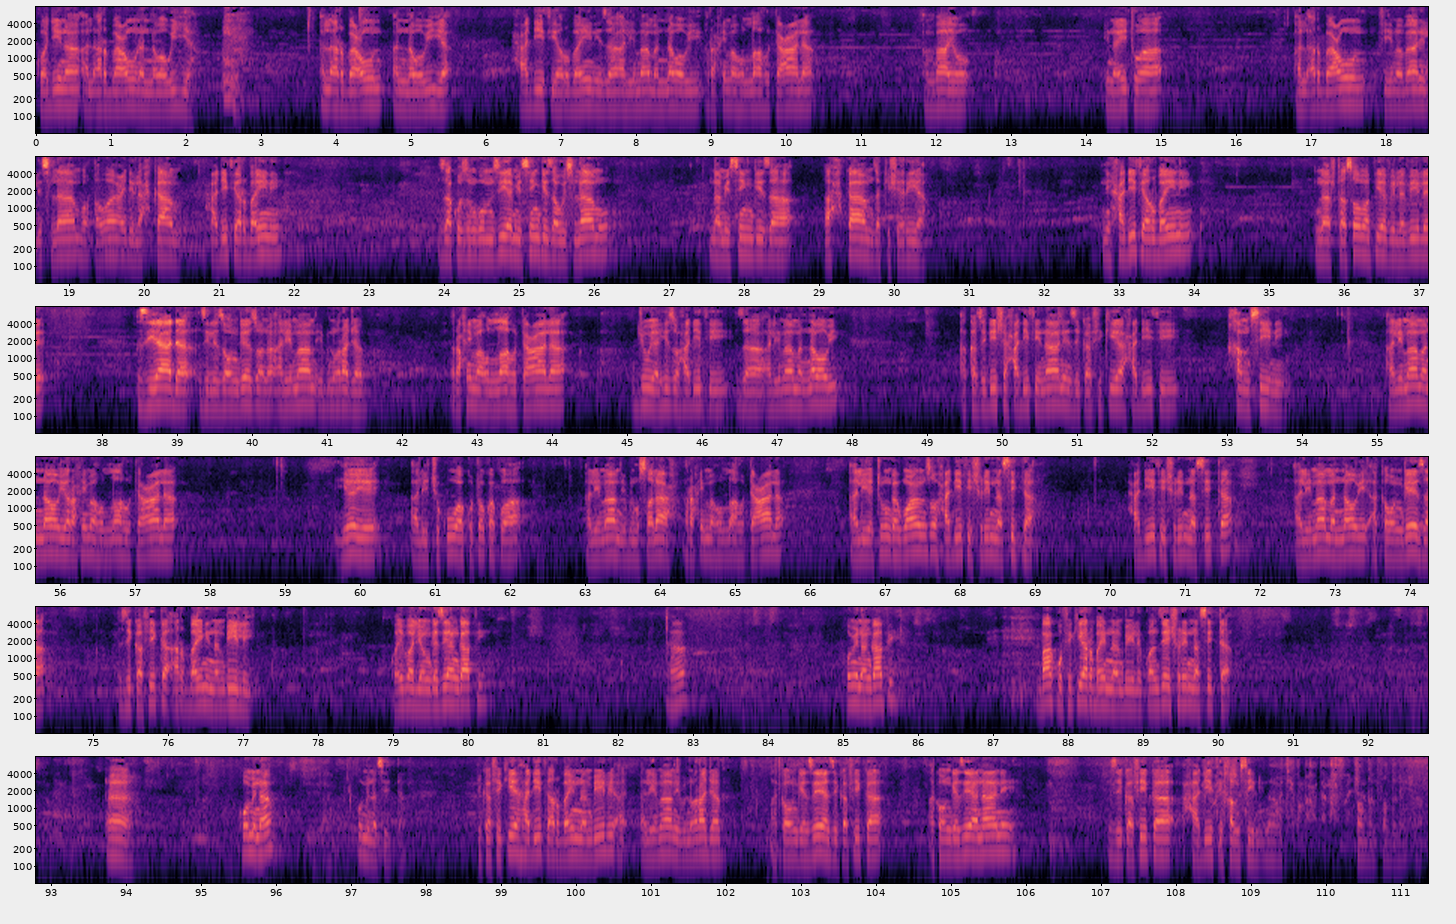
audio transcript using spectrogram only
kwa jina al-arba'un an-nawawiyya. Al-arba'un an-nawawiyya hadithi 40 za al-Imam an-Nawawi rahimahullahu ta'ala ambayo inaitwa al-arba'un fi mabani al-islam wa qawaid al-ahkam. Hadithi 40 za kuzungumzia misingi za Uislamu na misingi za ahkam za kisheria. Ni hadithi 40 na tutasoma pia vile vile ziada zilizoongezwa na alimam Ibn Rajab rahimahullahu ta'ala juu ya hizo hadithi za alimam an-Nawawi. Akazidisha hadithi nane zikafikia hadithi hamsini Al-Imam An-Nawawi rahimahullahu ta'ala yeye alichukua kutoka kwa Al-Imam Ibn Salah rahimahullahu ta'ala aliyetunga mwanzo hadithi 26 hadithi 26 Al-Imam An-Nawawi akaongeza zikafika 42 kwa hivyo aliongezea ngapi kumi na ngapi? Mpaka kufikia 42 kuanzia 26 eh kumi na? Kumi na sita. Ikafikia hadithi 42 al-Imam Ibn Rajab akaongezea zikafika akaongezea nane zikafika hadithi 50 na tafadhali tafadhali inshallah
